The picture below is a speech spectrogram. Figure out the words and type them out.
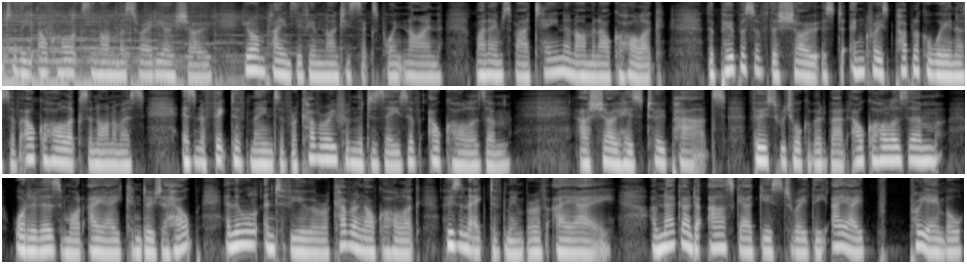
Welcome to the Alcoholics Anonymous radio show here on Plains FM 96.9. My name's Martine and I'm an alcoholic. The purpose of the show is to increase public awareness of Alcoholics Anonymous as an effective means of recovery from the disease of alcoholism. Our show has two parts. First, we talk a bit about alcoholism, what it is and what AA can do to help, and then we'll interview a recovering alcoholic who's an active member of AA. I'm now going to ask our guest to read the AA preamble,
